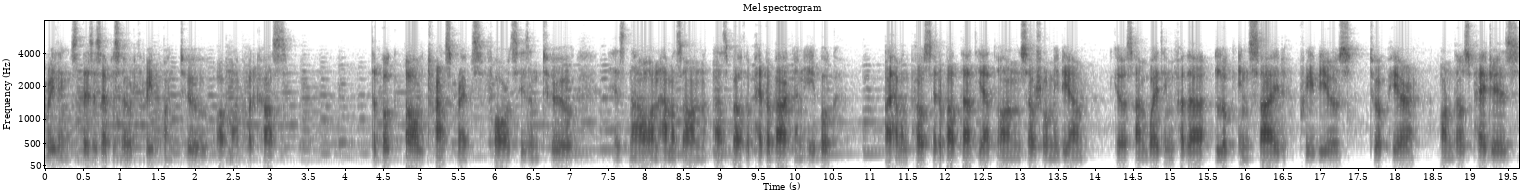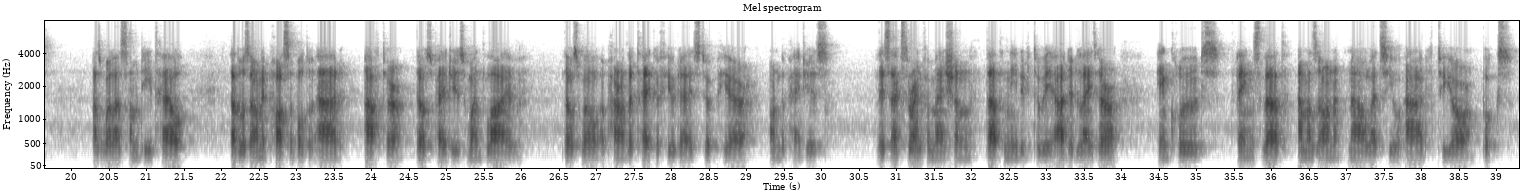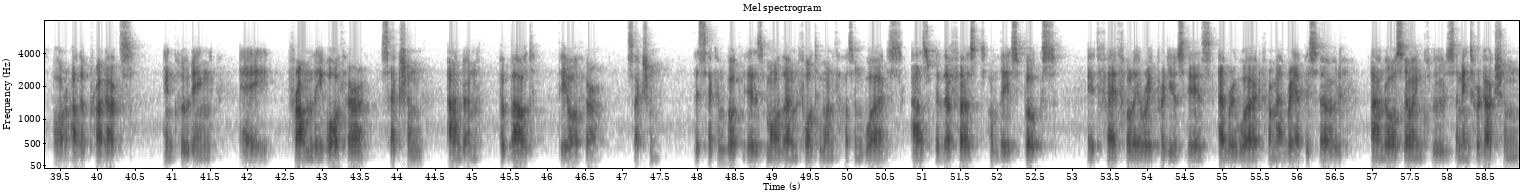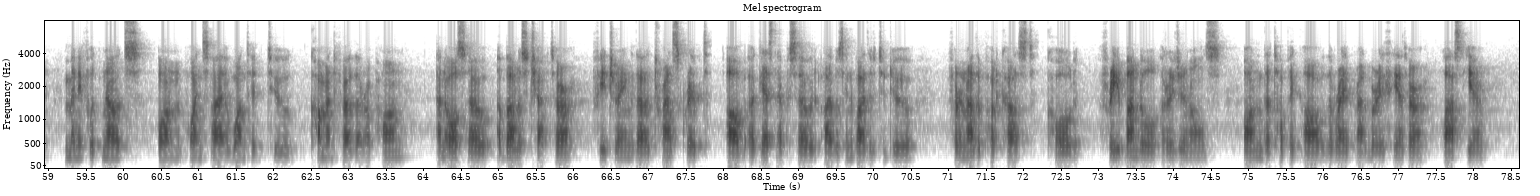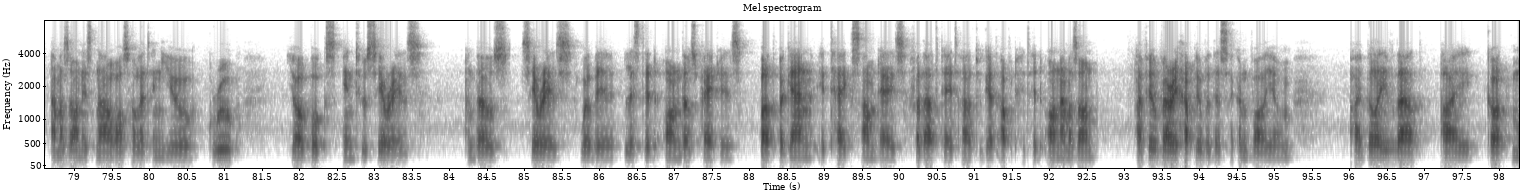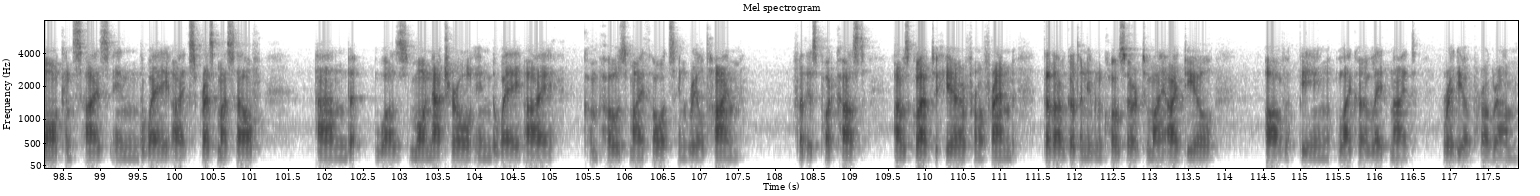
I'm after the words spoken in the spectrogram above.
Greetings, this is episode 3.2 of my podcast. The book of transcripts for season 2 is now on Amazon as both a paperback and ebook. I haven't posted about that yet on social media because I'm waiting for the look inside previews to appear on those pages, as well as some detail that was only possible to add after those pages went live. Those will apparently take a few days to appear on the pages. This extra information that needed to be added later includes things that Amazon now lets you add to your books or other products, including a from the author section and an about the author section. The second book is more than 41,000 words. As with the first of these books, it faithfully reproduces every word from every episode and also includes an introduction, many footnotes on points I wanted to comment further upon, and also a bonus chapter featuring the transcript of a guest episode I was invited to do for another podcast called Free Bundle Originals on the topic of the Ray Bradbury Theatre last year. Amazon is now also letting you group your books into series, and those series will be listed on those pages. But again, it takes some days for that data to get updated on Amazon. I feel very happy with the second volume. I believe that I got more concise in the way I express myself and was more natural in the way I compose my thoughts in real time. For this podcast, I was glad to hear from a friend that I've gotten even closer to my ideal of being like a late night radio program.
